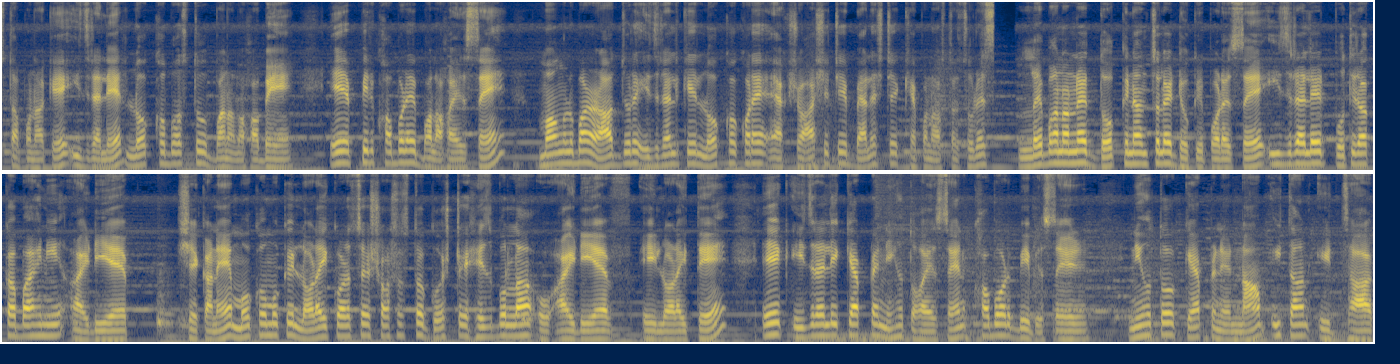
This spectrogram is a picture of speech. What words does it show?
স্থাপনাকে ইসরায়েলের লক্ষ্যবস্তু বানানো হবে। এএফপির খবরে বলা হয়েছে, মঙ্গলবার রাত জুড়ে ইসরায়েলকে লক্ষ্য করে একশো আশিটি ব্যালিস্টিক ক্ষেপণাস্ত্র ছুড়ে লেবাননের দক্ষিণাঞ্চলে ঢুকে পড়েছে ইসরায়েলের প্রতিরক্ষা বাহিনী আইডিএফ। সেখানে মুখোমুখি লড়াই করেছে সশস্ত্র গোষ্ঠী হিজবুল্লাহ ও আইডিএফ। এই লড়াইতে এক ইসরায়েলি ক্যাপ্টেন নিহত হয়েছেন, খবর বিবিসির। নিহত ক্যাপ্টেনের নাম ইতান ইটঝাক।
